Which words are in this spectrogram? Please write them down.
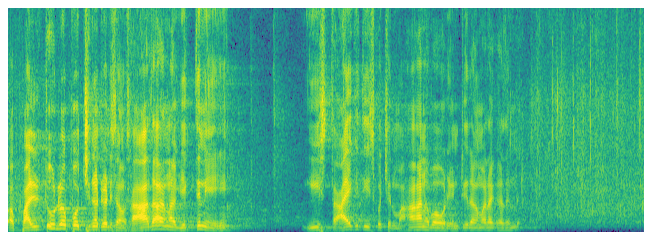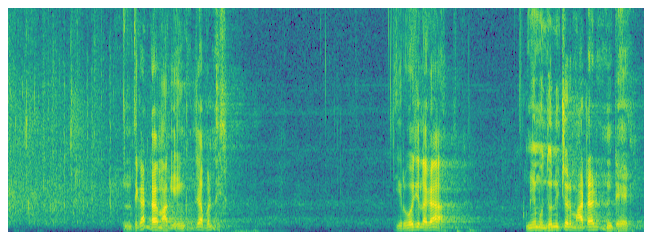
పల్లెటూరులోకి వచ్చినటువంటి సాధారణ వ్యక్తిని ఈ స్థాయికి తీసుకొచ్చిన మహానుభావుడు ఎన్టీ రామారావు కదండి. ఎందుకంటే మాకు ఏం కాదు చెప్పండి. ఈ రోజులాగా మేము ముందు నుంచి మాట్లాడుతుంటే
